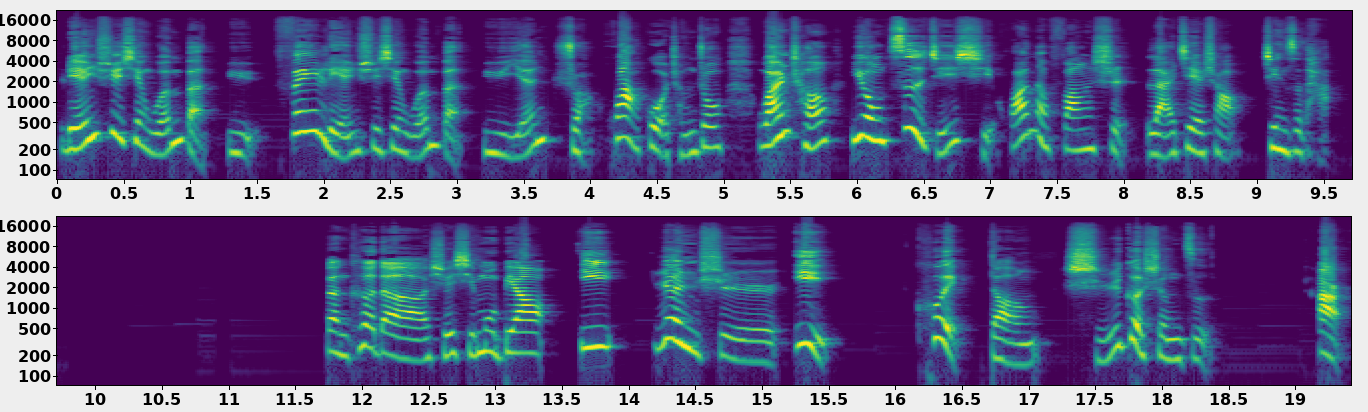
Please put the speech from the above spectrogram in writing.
连续性文本与非连续性文本语言转化过程中，完成用自己喜欢的方式来介绍金字塔。本课的学习目标：一、认识“易”“溃”等十个生字。二，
